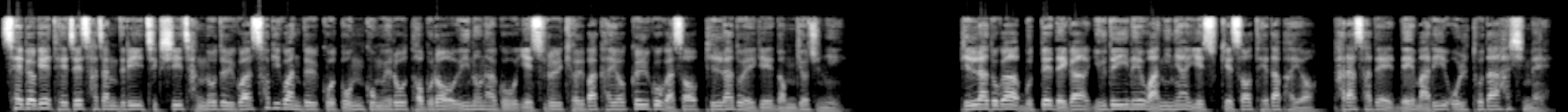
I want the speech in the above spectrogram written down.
새벽에 대제 사장들이 즉시 장로들과 서기관들 곧 온 공회로 더불어 의논하고 예수를 결박하여 끌고 가서 빌라도에게 넘겨주니 빌라도가 묻되 내가 유대인의 왕이냐 예수께서 대답하여 가라사대 내 말이 옳도다 하심에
